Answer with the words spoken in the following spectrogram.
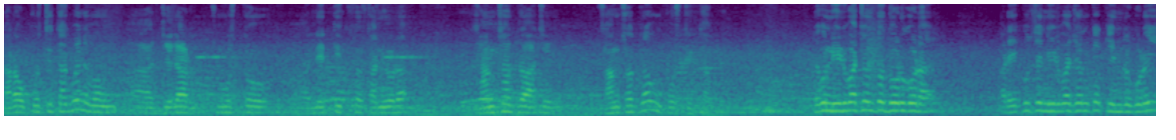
তারা উপস্থিত থাকবেন এবং জেলার সমস্ত নেতৃত্ব স্থানীয়রা, সাংসদরা আছেন, সাংসদরাও উপস্থিত থাকবেন। দেখুন, নির্বাচন তো দোরগোড়ায় আর একুশে নির্বাচনকে কেন্দ্র করেই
